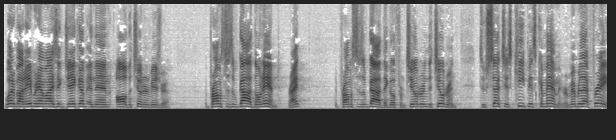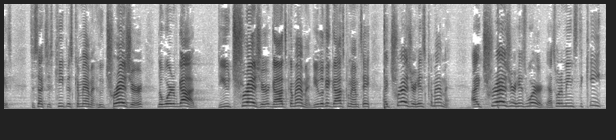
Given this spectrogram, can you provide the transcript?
What about Abraham, Isaac, Jacob, and then all the children of Israel? The promises of God don't end, right? The promises of God, they go from children to children to such as keep his commandment. Remember that phrase to such as keep his commandment, who treasure the word of God. Do you treasure God's commandment? Do you look at God's commandment and say, I treasure his commandment? I treasure his word. That's what it means to keep.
